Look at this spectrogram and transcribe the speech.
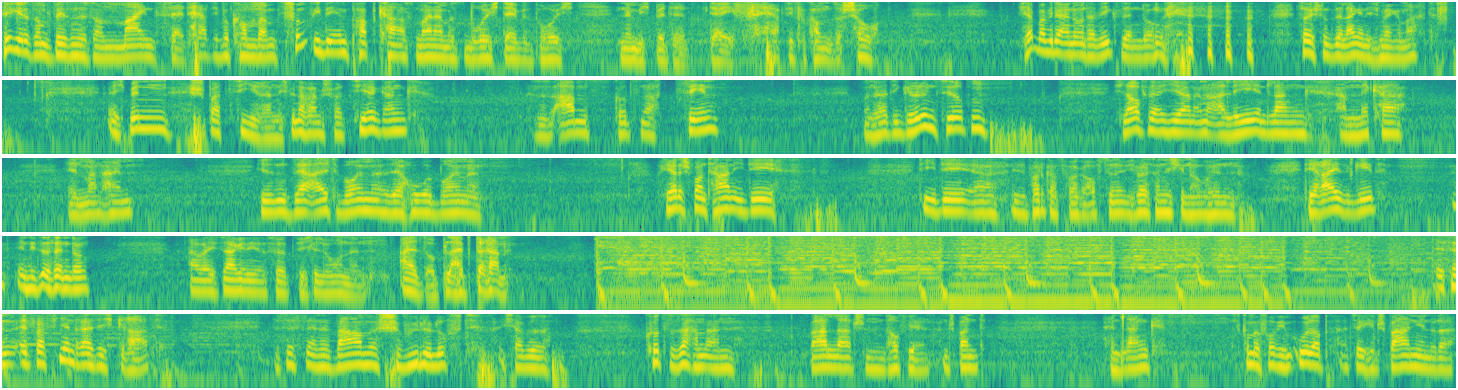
Hier geht es um Business und Mindset. Herzlich willkommen beim 5 Ideen Podcast. Mein Name ist Brüch, David Brüch. Nimm mich bitte Dave. Herzlich willkommen zur Show. Ich habe mal wieder eine Unterwegssendung. das habe ich schon sehr lange nicht mehr gemacht. Ich bin spazieren. Ich bin auf einem Spaziergang. Es ist abends kurz nach 10. Man hört die Grillen zirpen. Ich laufe ja hier an einer Allee entlang am Neckar in Mannheim. Hier sind sehr alte Bäume, sehr hohe Bäume. Ich hatte spontan Idee, die Idee, äh, diese Podcast-Folge aufzunehmen. Ich weiß noch nicht genau, wohin die Reise geht in dieser Sendung. Aber ich sage dir, es wird sich lohnen. Also bleib dran. Es sind etwa 34 Grad. Es ist eine warme, schwüle Luft. Ich habe kurze Sachen an, Badelatschen, Laufhellen, entspannt, entlang. Es kommt mir vor wie im Urlaub, als wäre ich in Spanien oder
